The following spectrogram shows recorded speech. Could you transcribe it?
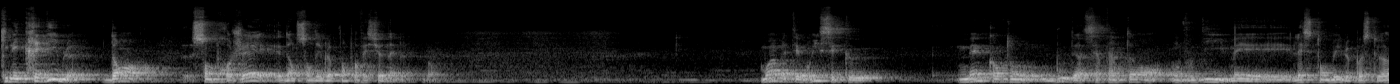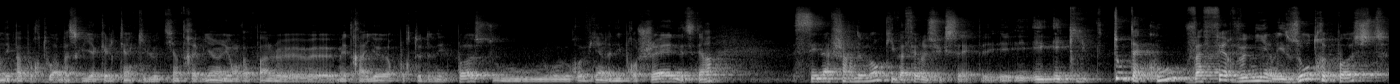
qu'il est crédible dans son projet et dans son développement professionnel. Ma théorie, c'est que même quand on, au bout d'un certain temps, on vous dit mais laisse tomber, le poste 1 n'est pas pour toi parce qu'il y a quelqu'un qui le tient très bien et on ne va pas le mettre ailleurs pour te donner le poste ou reviens l'année prochaine, etc. C'est l'acharnement qui va faire le succès et, qui tout à coup va faire venir les autres postes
